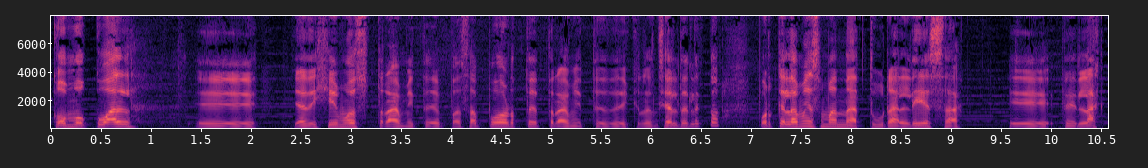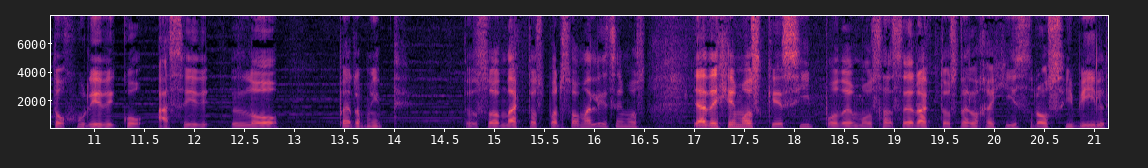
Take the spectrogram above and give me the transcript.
Como cual, eh, ya dijimos, trámite de pasaporte, trámite de credencial de elector, porque la misma naturaleza eh, del acto jurídico así lo permite son actos personalísimos. Ya dijimos que sí podemos hacer actos del registro civil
